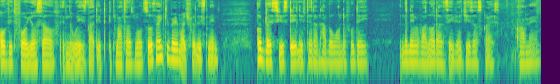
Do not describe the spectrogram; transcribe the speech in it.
of it for yourself in the ways that it, it matters most. So thank you very much for listening. God bless you. Stay lifted and have a wonderful day. In the name of our Lord and Savior Jesus Christ. Amen.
